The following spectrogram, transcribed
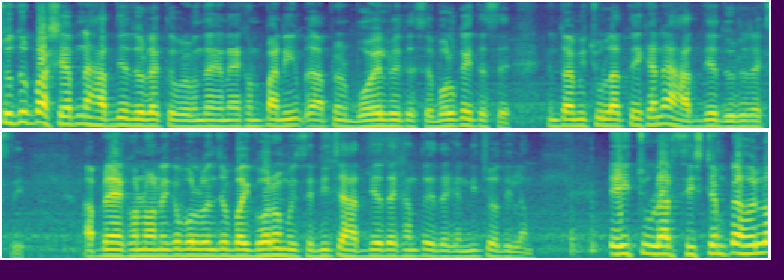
চতুর্পাশে আপনি হাত দিয়ে ধরে রাখতে পারবেন। দেখেন এখন পানি আপনার বয়েল হইতেছে, বলকাইতেছে, কিন্তু আমি চুলাতে এখানে হাত দিয়ে ধরে রাখছি। আপনি এখন অনেকে বলবেন যে, ভাই, গরম হয়েছে নিচে হাত দিয়ে দেখান তো, এই দেখেন নিচেও দিলাম। এই চুলার সিস্টেমটা হলো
